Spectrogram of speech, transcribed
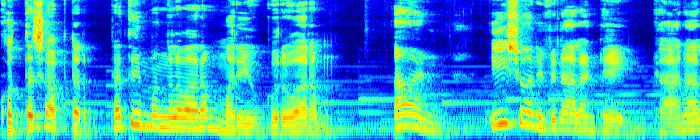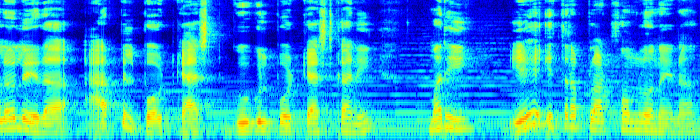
కొత్త చాప్టర్ ప్రతి మంగళవారం మరియు గురువారం. అండ్ ఈ షోని వినాలంటే గానాలో లేదా యాపిల్ పాడ్కాస్ట్ గూగుల్ పాడ్కాస్ట్ కానీ మరి ఏ ఇతర ప్లాట్ఫామ్లోనైనా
